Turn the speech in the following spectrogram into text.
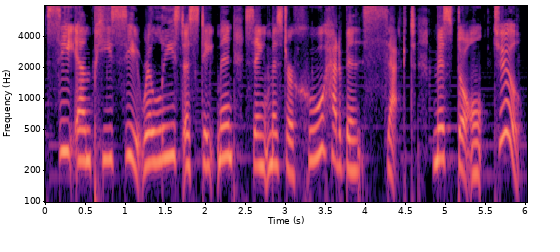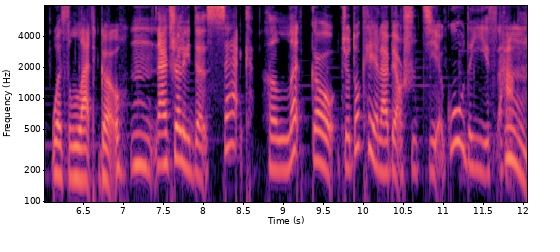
CNPC released a statement saying Mr. Hu had been sacked. Miss Dong too was let go. 嗯，那这里的 sack 和 let go 就都可以来表示解雇的意思哈。嗯、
